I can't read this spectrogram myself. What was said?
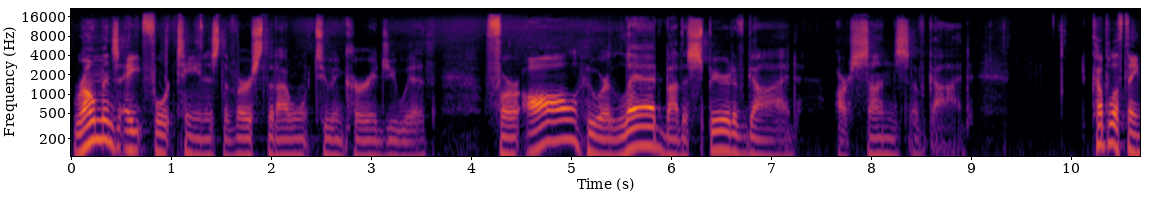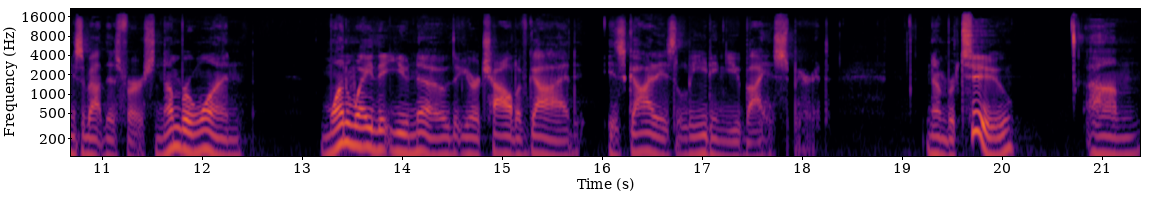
Romans 8:14 is the verse that I want to encourage you with. For all who are led by the Spirit of God are sons of God. A couple of things about this verse. Number one, one way that you know that you're a child of God is God is leading you by His Spirit. Number two, um,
